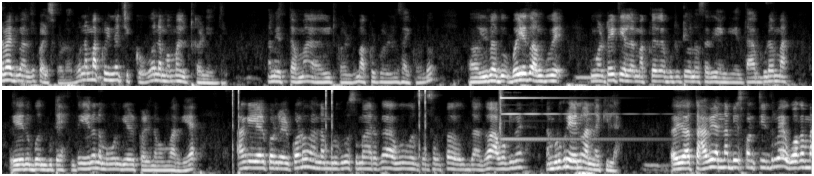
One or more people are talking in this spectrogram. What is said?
ನಮ್ಮ ಯಜಮಾನ್ರು ಕಳಿಸ್ಕೊಡೋರು. ನಮ್ಮ ಮಕ್ಕಳಿಂದ ಚಿಕ್ಕವು. ನಮ್ಮಮ್ಮ ಇಟ್ಕೊಂಡಿದ್ರು. ನಮ್ಮ ಎತ್ತಮ್ಮ ಇಟ್ಕೊಂಡು, ಮಕ್ಳುಗಳ್ನ ಸಾಯ್ಕೊಂಡು ಇರೋದು, ಬೈಯೋದು ಹಂಗುವೆ. ಹಿಂಗೆ ಹೊಂಟೋಯ್ತಿಯಲ್ಲ ಮಕ್ಕಳೆಲ್ಲ ಬಿಟ್ಬಿಟ್ಟು ಅನ್ನೋ ಸರಿ ಹಂಗೆ ಅಂತ. ಬಿಡಮ್ಮ, ಏನು ಬಂದ್ಬಿಟ್ಟೆ ಅಂತ ಏನೋ ನಮ್ಮ ಅವ್ನಿಗೆ ಹೇಳ್ಕೊಳ್ಳಿ ನಮ್ಮ ಅಮ್ಮವ್ರಿಗೆ. ಹಂಗೆ ಹೇಳ್ಕೊಂಡು ಹೇಳ್ಕೊಂಡು ನಮ್ಮ ಹುಡುಗರು ಸುಮಾರಾಗ ಅವು ಒಂದು ಸ್ವಲ್ಪ ಸ್ವಲ್ಪ ಇದಾದ. ಅವಾಗಲೂ ನಮ್ಮ ಹುಡುಗರು ಏನೂ ಅನ್ನಕ್ಕಿಲ್ಲ. ಅಯ್ಯೋ ತಾವೇ ಅನ್ನ ಬೇಯಿಸ್ಕೊಂಡು ತಿಂದ್ರು ಹೋಗಮ್ಮ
